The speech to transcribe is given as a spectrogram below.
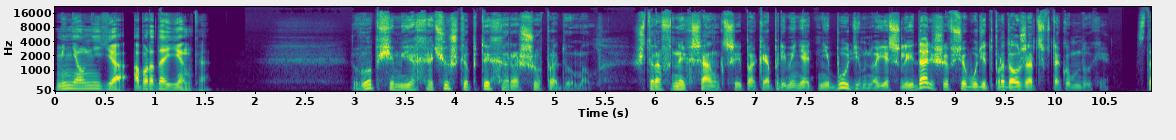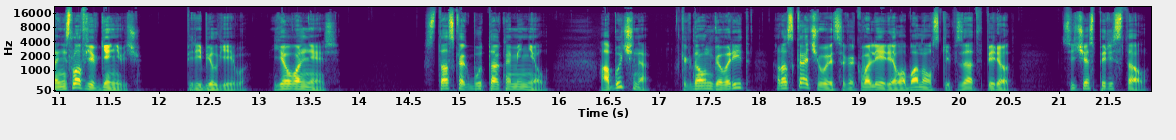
менял не я, а Бродоенко. В общем, я хочу, чтобы ты хорошо подумал. Штрафных санкций пока применять не будем, но если и дальше все будет продолжаться в таком духе. Станислав Евгеньевич, перебил я его, я увольняюсь. Стас как будто окаменел. Обычно, когда он говорит, Раскачивается, как Валерий Лобановский, взад-вперед. Сейчас перестал.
